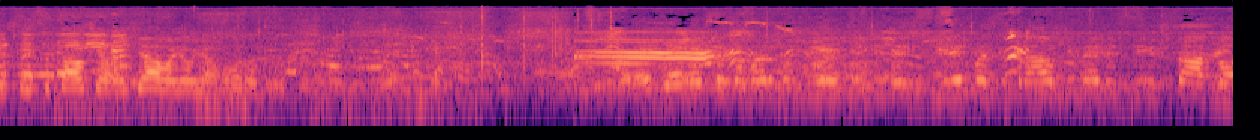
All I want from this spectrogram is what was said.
Jisai sutaukė važiavo, jau jam oro dėmesio dabar didesni, pasitraukime visi iš tako.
